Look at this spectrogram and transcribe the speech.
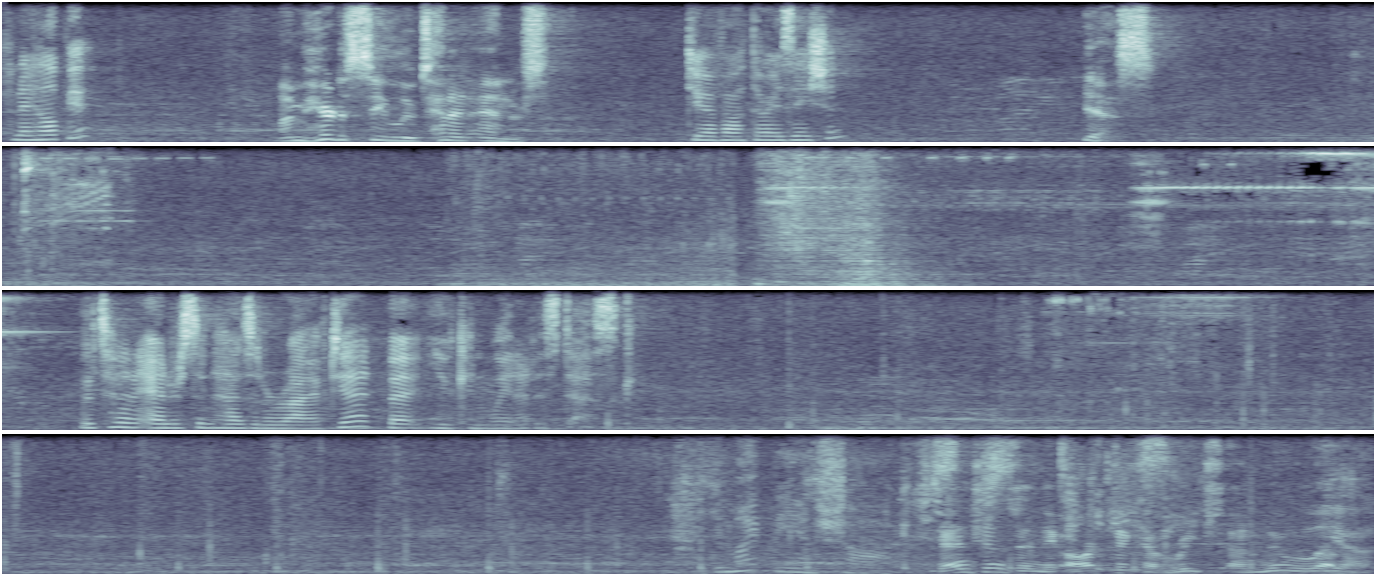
Can I help you? I'm here to see Lieutenant Anderson. Do you have authorization? Yes. Lieutenant Anderson hasn't arrived yet, but you can wait at his desk. You might be in shock. Tensions in the Arctic have reached a new level,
